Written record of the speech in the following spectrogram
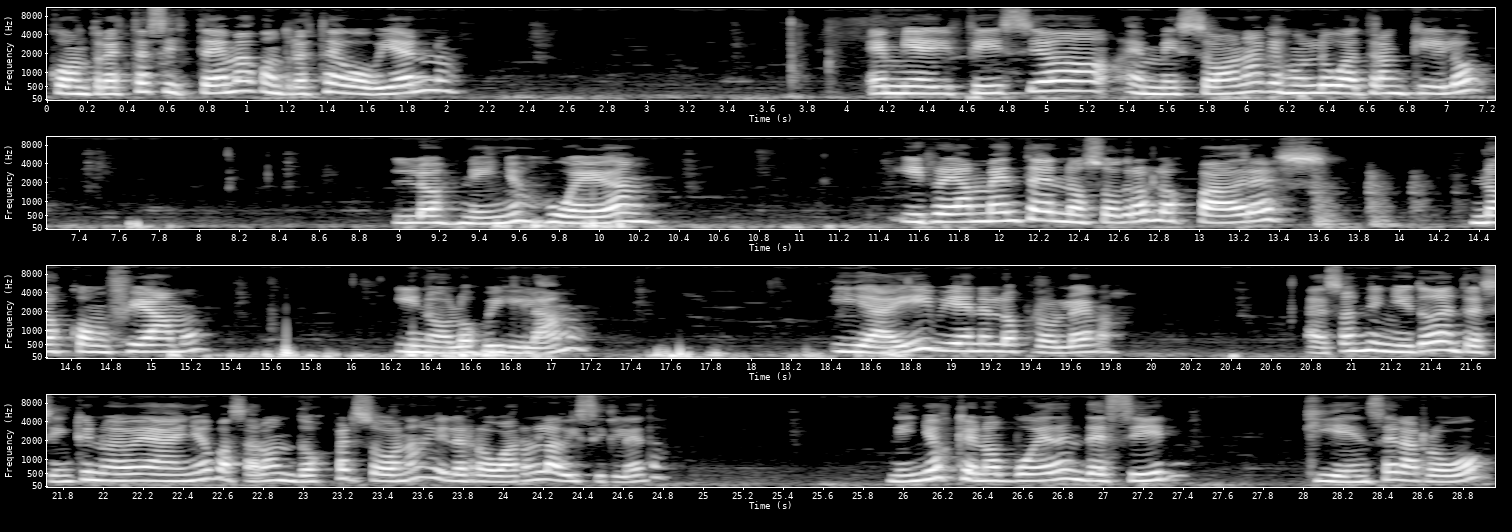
contra este sistema, contra este gobierno. En mi edificio, en mi zona, que es un lugar tranquilo, los niños juegan y realmente nosotros los padres nos confiamos y no los vigilamos. Y ahí vienen los problemas. A esos niñitos de entre 5 y 9 años pasaron dos personas y les robaron la bicicleta. Niños que no pueden decir quién se la robó.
